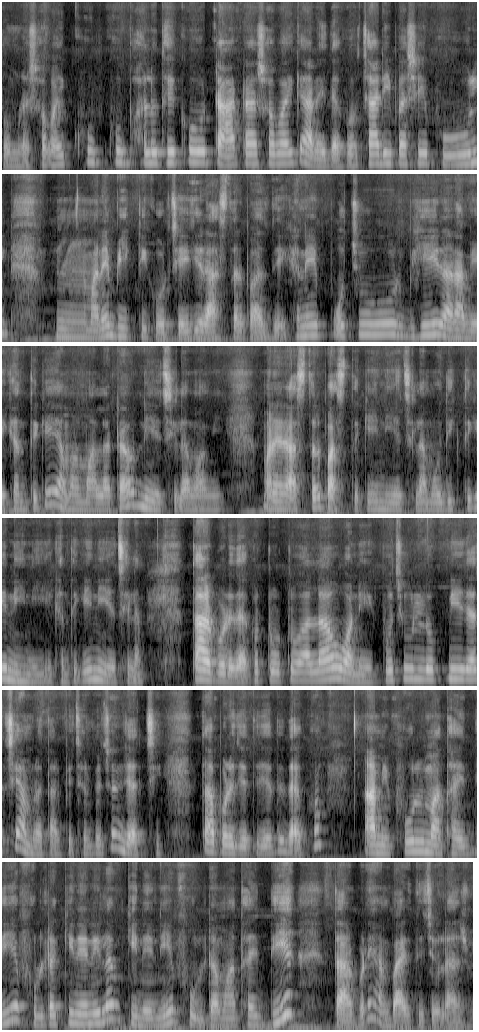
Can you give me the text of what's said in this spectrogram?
তোমরা সবাই খুব খুব ভালো থেকো, টাটা সবাইকে। আর এই দেখো চারিপাশে ফুল মানে বিক্রি করছে। এই যে রাস্তার পাশ দিয়ে এখানে প্রচুর ভিড়। আর আমি এখান থেকেই আমার মালাটাও নিয়েছিলাম আমি। মানে রাস্তার পাশ থেকেই নিয়েছিলাম, ওই দিক থেকে নিই নি, এখান থেকেই নিয়েছিলাম। তারপরে দেখো টোটোওয়ালাও অনেক প্রচুর লোক নিয়ে যাচ্ছে, আমরা তার পেছন পেছন যাচ্ছি। তারপরে যেতে যেতে দেখো আমি ফুল মাথায় দিয়ে ফুলটা কিনে নিলাম, কিনে নিয়ে ফুলটা মাথায় দিয়ে তারপরে আমি বাড়িতে চলে আসব।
